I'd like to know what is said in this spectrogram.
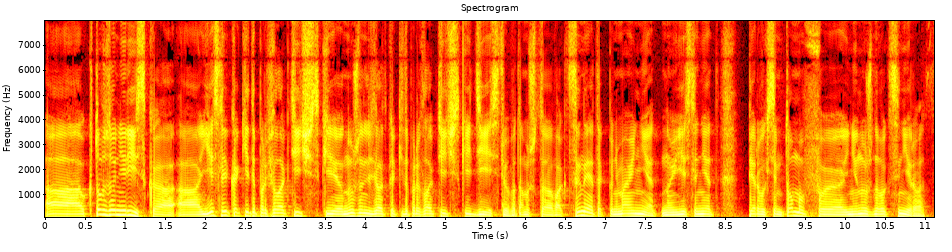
э, кто в зоне риска? Есть ли какие-то профилактические, нужно ли делать какие-то профилактические действия? Потому что вакцины, я так понимаю, нет. Но если нет первых симптомов, не нужно вакцинироваться.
